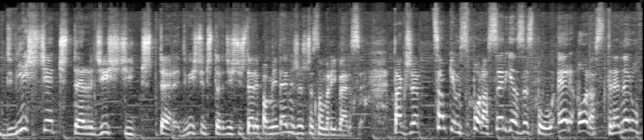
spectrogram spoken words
244. 244, pamiętajmy, że jeszcze są rewersy. Także całkiem spora seria zespołu R oraz trenerów.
